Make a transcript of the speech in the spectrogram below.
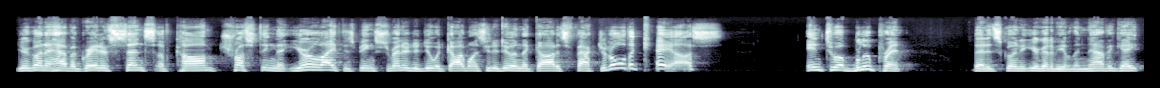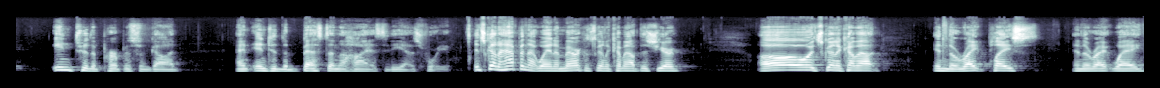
you're going to have a greater sense of calm, trusting that your life is being surrendered to do what God wants you to do and that God has factored all the chaos into a blueprint that it's going to, you're going to be able to navigate into the purpose of God and into the best and the highest that He has for you. It's going to happen that way, and America's going to come out this year. Oh, it's going to come out in the right place in the right way,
